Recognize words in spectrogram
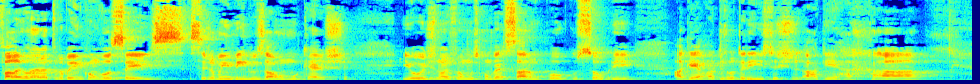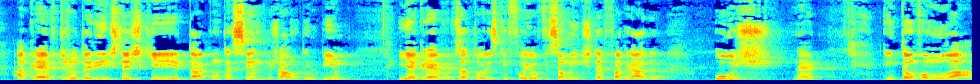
Fala galera, tudo bem com vocês? Sejam bem-vindos ao RumoCast. E hoje nós vamos conversar um pouco sobre a guerra dos roteiristas, a guerra, a, a greve dos roteiristas que está acontecendo já há um tempinho e a greve dos atores que foi oficialmente deflagrada hoje, né? Então vamos lá.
